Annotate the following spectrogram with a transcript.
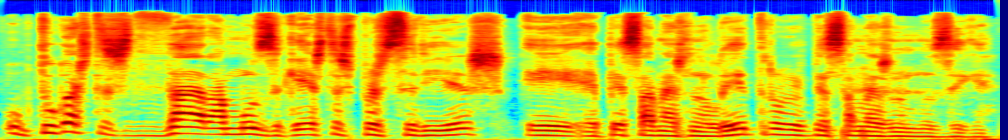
o que tu gostas de dar à música, estas parcerias, é, é pensar mais na letra ou é pensar mais na música?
